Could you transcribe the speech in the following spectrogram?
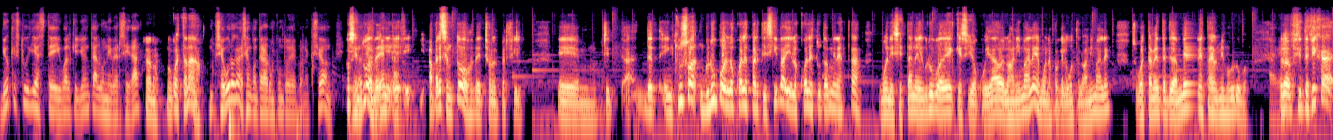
veo que estudiaste igual que yo en tal universidad. Claro, no cuesta nada. Seguro que vas a encontrar un punto de conexión. sin duda, eh, eh, aparecen todos, de hecho, en el perfil. Eh, ah, incluso grupos en los cuales participa y en los cuales tú también estás. Bueno, y si está en el grupo de, qué sé yo, cuidado de los animales, bueno, es porque le gustan los animales, supuestamente tú también estás en el mismo grupo. Pero si te fijas,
